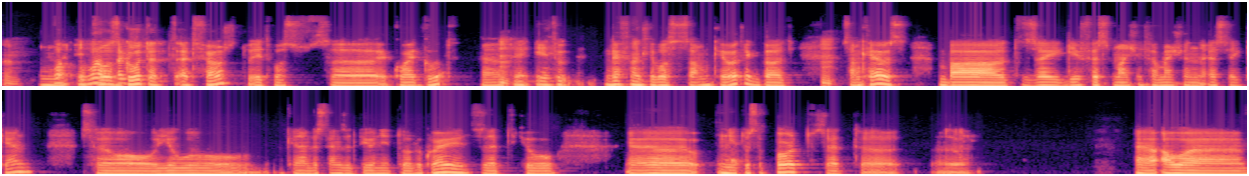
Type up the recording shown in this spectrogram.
Um, Mm, Well- it well, was actu- good at, at first. It was uh, quite good. Uh, Mm. it, it definitely was some chaotic, but Mm. some chaos. But they give as much information as they can, so you can understand that you need to evacuate, that you uh, need to support, that uh, uh, uh, our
